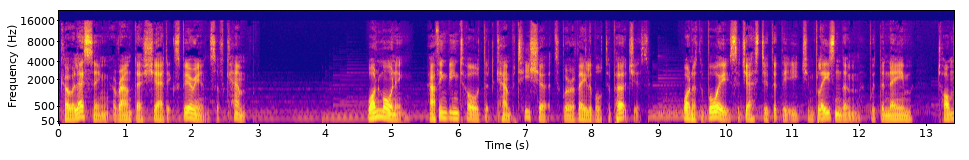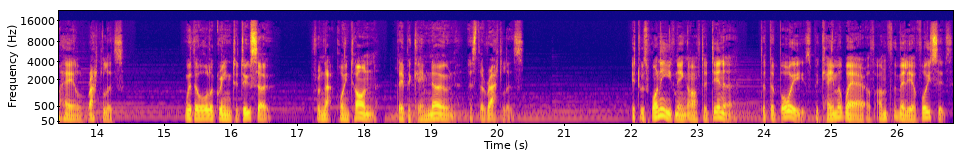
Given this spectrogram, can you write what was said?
coalescing around their shared experience of camp. One morning, having been told that camp t shirts were available to purchase, one of the boys suggested that they each emblazon them with the name Tom Hale Rattlers with all agreeing to do so. From that point on, they became known as the Rattlers. It was one evening after dinner that the boys became aware of unfamiliar voices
